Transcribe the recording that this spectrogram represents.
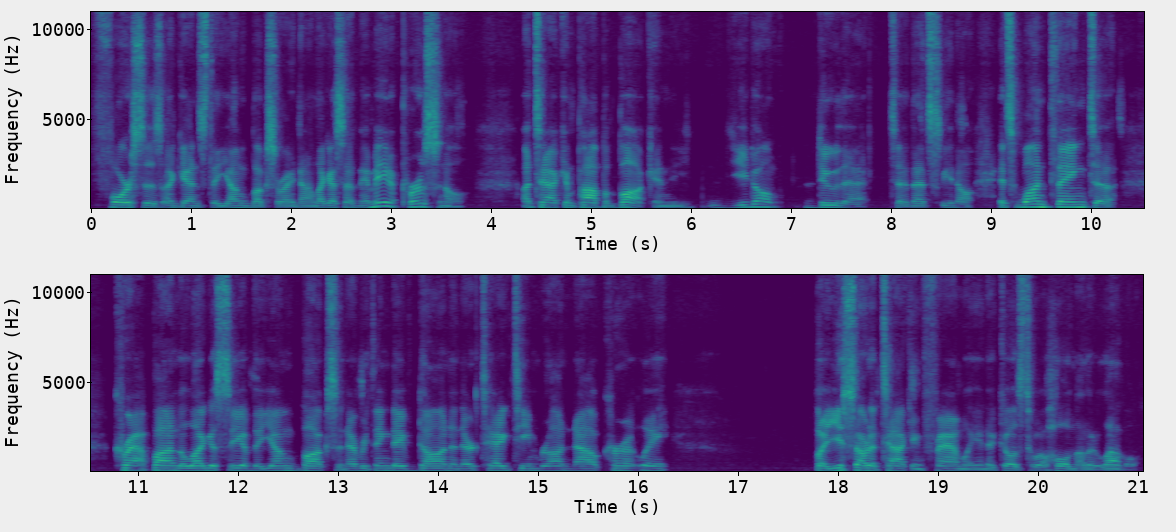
forces against the Young Bucks right now. Like I said, they made it personal, attacking Papa Buck, and you don't do that. So that's you know, it's one thing to crap on the legacy of the Young Bucks and everything they've done and their tag team run now currently, but you start attacking family, and it goes to a whole nother level.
